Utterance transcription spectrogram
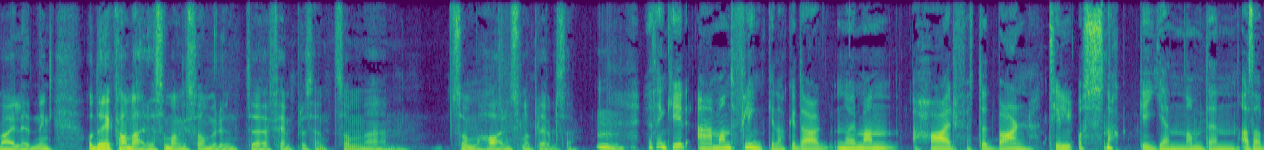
veiledning. Og det kan være så mange som rundt 5 eh, som, eh, som har en sånn opplevelse. Mm. Jeg tenker, Er man flinke nok i dag, når man har født et barn, til å snakke gjennom den, altså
